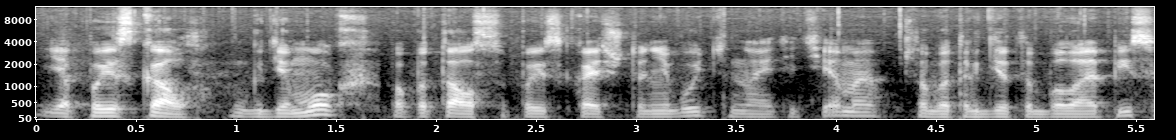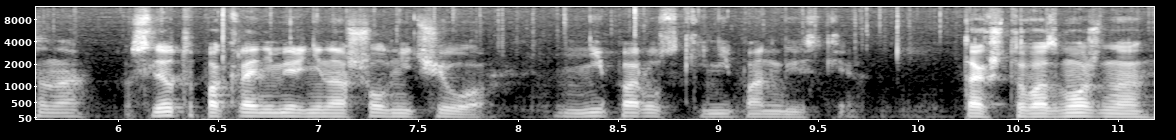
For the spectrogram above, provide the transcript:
Я поискал, где мог, попытался поискать что-нибудь на эти темы, чтобы это где-то было описано. С по крайней мере, не нашел ничего. Ни по-русски, ни по-английски. Так что, возможно,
